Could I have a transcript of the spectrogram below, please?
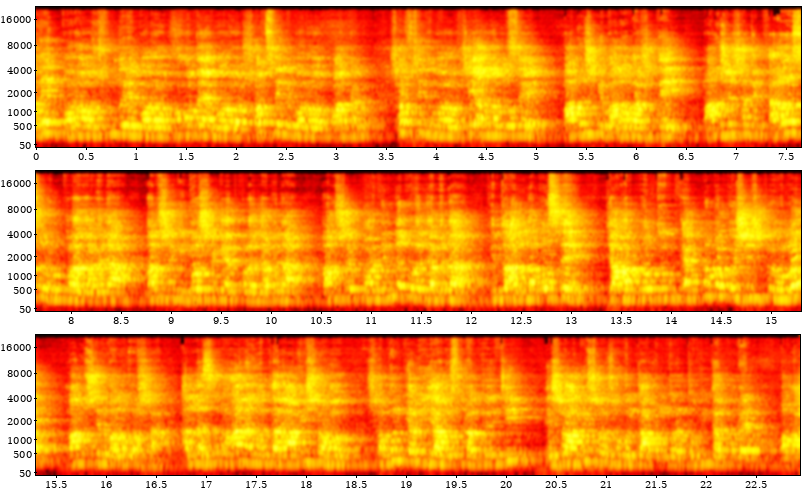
অনেক বড় সুন্দরে বড় ক্ষমতায় বড় সবচেয়ে বড় সবচেয়ে বড় সেই আল্লাহ বলছে, মানুষকে ভালোবাসতে মানুষের সাথে খারাপ আচরণ করা যাবে না, মানুষের করা যাবে না, মানুষের পরনিন্দা করা যাবে না। কিন্তু আল্লাহ বলছে যে আমার এক নম্বর বৈশিষ্ট্য হলো মানুষের ভালোবাসা। আল্লাহ সুবহানাহু ওয়া আমি সহ সকলকে আমি যে আলোচনা করেছি, এসব আমি সহ সকলকে আমল করার করেন। আমার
